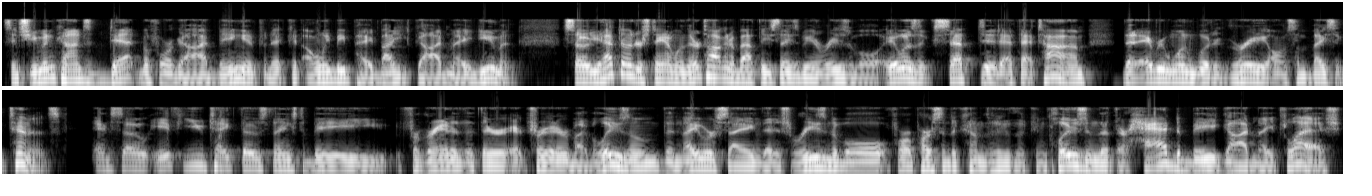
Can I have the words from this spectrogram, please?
since humankind's debt before God, being infinite, could only be paid by God made human. So you have to understand when they're talking about these things being reasonable, it was accepted at that time that everyone would agree on some basic tenets. And so, if you take those things to be for granted that they're eh, true and everybody believes them, then they were saying that it's reasonable for a person to come to the conclusion that there had to be God made flesh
